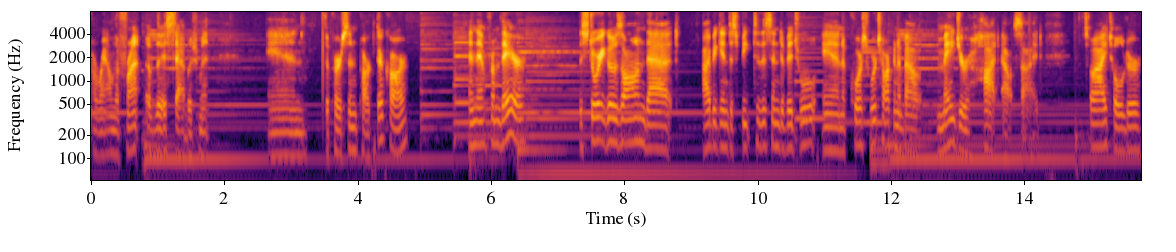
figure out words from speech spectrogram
around the front of the establishment, and the person parked their car. And then from there, the story goes on that I begin to speak to this individual, and of course, we're talking about major hot outside. So I told her,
